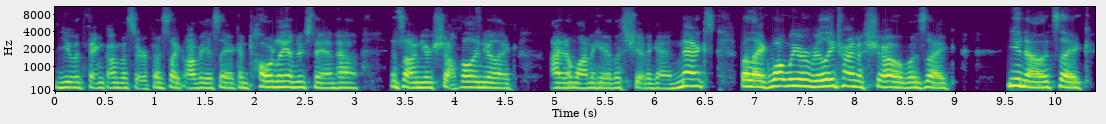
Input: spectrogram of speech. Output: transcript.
you would think on the surface. Like obviously, I can totally understand how it's on your shuffle, and you're like, I don't want to hear this shit again next. But like, what we were really trying to show was like, you know, it's like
